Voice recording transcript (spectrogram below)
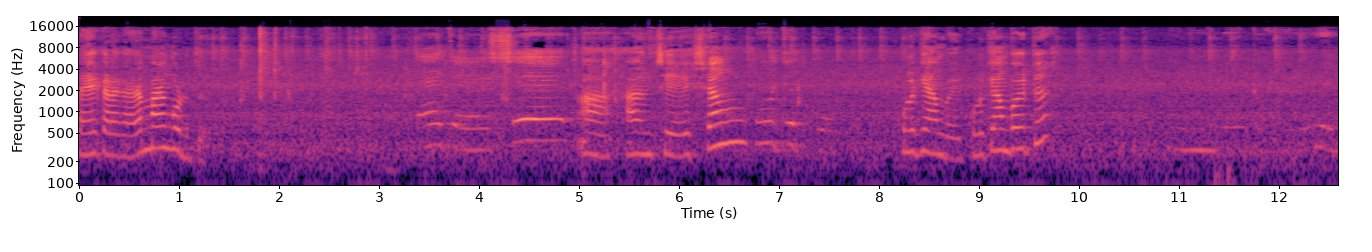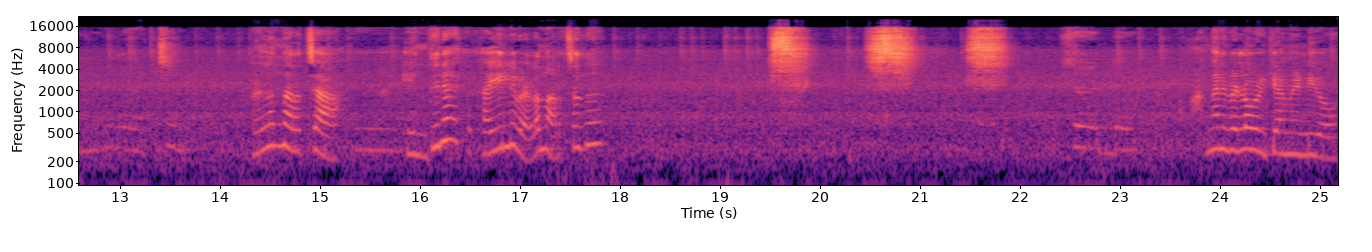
തയ്യക്കടക്കാരൻ പഴം കൊടുത്തു. ആ അതിന് ശേഷം കുളിക്കാൻ പോയി. കുളിക്കാൻ പോയിട്ട് വെള്ളം നിറച്ചാ? എന്തിനാ കയ്യിൽ വെള്ളം നിറച്ചത്? അങ്ങനെ വെള്ളം ഒഴിക്കാൻ വേണ്ടിയോ?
